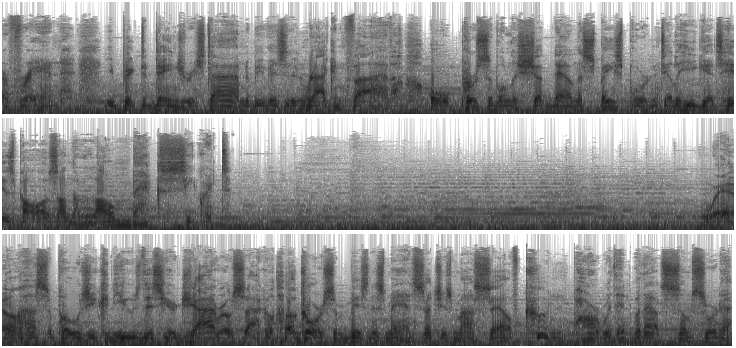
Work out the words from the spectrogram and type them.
there, friend. You picked a dangerous time to be visiting Rykan 5. Old Percival has shut down the spaceport until he gets his paws on the Lombax secret. Well, I suppose you could use this here gyrocycle. Of course, a businessman such as myself couldn't part with it without some sort of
